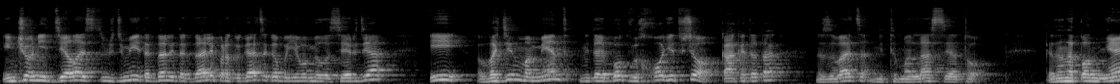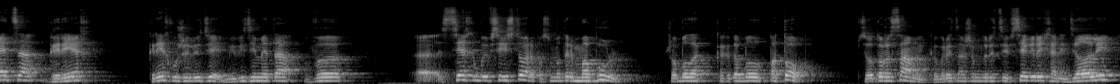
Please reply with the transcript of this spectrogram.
и ничего не делает с людьми и так далее, и так далее, продвигается как бы его милосердие, и в один момент, не дай Бог, выходит все. Как это так? Называется нитмаласиато. Когда наполняется грех, грех уже людей. Мы видим это в э, всех, бы, всей истории. Посмотрим Мабуль, что было, когда был потоп. Все то же самое. Говорит наши мудрецы, все грехи они делали,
